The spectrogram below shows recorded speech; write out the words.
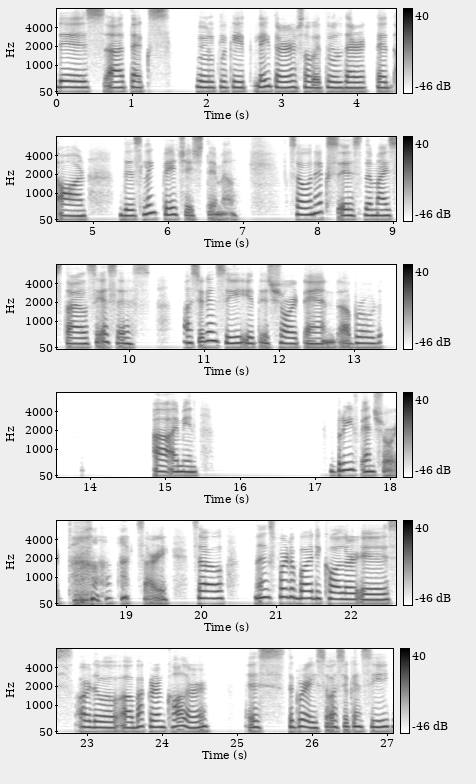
this uh, text we will click it later. So it will directed on this link page html so next is the my style css as you can see it is short and uh, broad uh, I mean, brief and short. Sorry. So next for the body color is, or the uh, background color is the gray. So as you can see,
